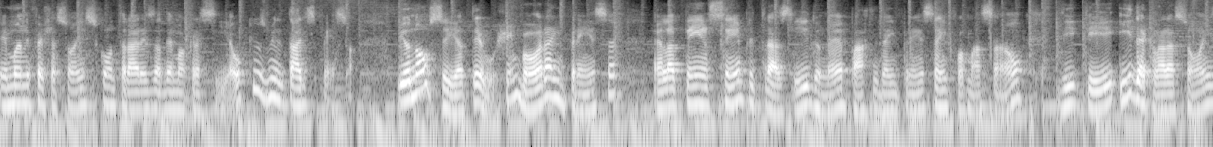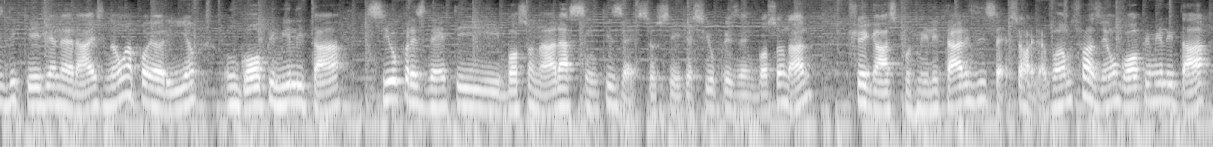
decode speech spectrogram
em manifestações contrárias à democracia. O que os militares pensam? Eu não sei até hoje, embora a imprensa ela tenha sempre trazido, né, parte da imprensa, a informação de que e declarações de que generais não apoiariam um golpe militar se o presidente Bolsonaro assim quisesse, ou seja, se o presidente Bolsonaro chegasse por militares e dissesse: Olha, vamos fazer um golpe militar,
